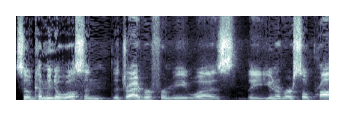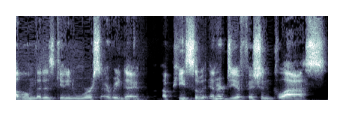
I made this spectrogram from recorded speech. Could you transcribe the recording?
So, coming to Wilson, the driver for me was the universal problem that is getting worse every day. A piece of energy efficient glass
